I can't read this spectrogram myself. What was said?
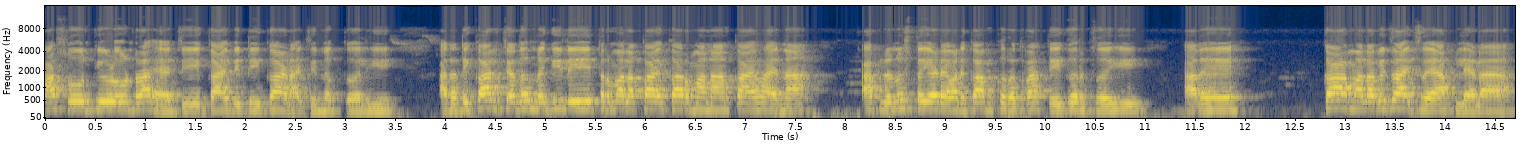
हसून खिळून राहायची काय बी ती काढायची नक्कल ही. आता ती कालच्या धरणं गेली तर मला काय करमाना आणि काय व्हायना. आपलं नुसतं येड्यावाने काम करत राहते घरचं ही. आणि कामाला बी जायचं आहे आपल्याला.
